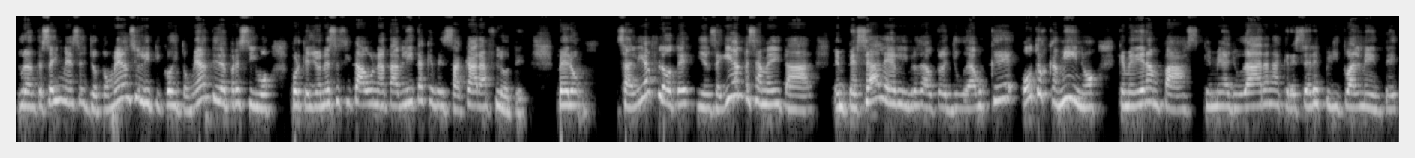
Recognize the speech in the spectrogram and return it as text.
durante seis meses yo tomé ansiolíticos y tomé antidepresivos porque yo necesitaba una tablita que me sacara a flote. Pero salí a flote y enseguida empecé a meditar, empecé a leer libros de autoayuda, busqué otros caminos que me dieran paz, que me ayudaran a crecer espiritualmente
